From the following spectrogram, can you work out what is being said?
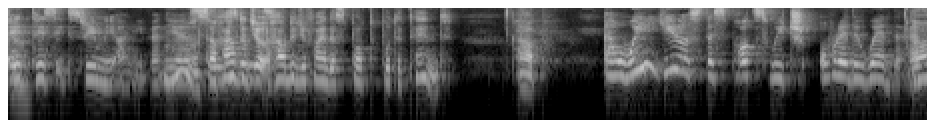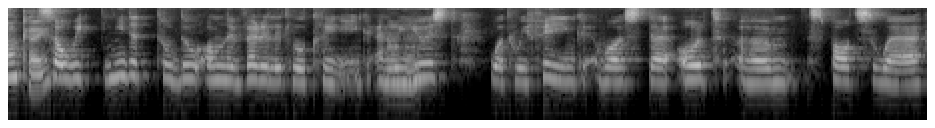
It is extremely uneven. Mm, Yes. so, how did you how did you find a spot to put a tent up? Uh, we used the spots which already were there. Oh, okay. So we needed to do only very little cleaning, and we Mm-hmm. used what we think was the old um, spots where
